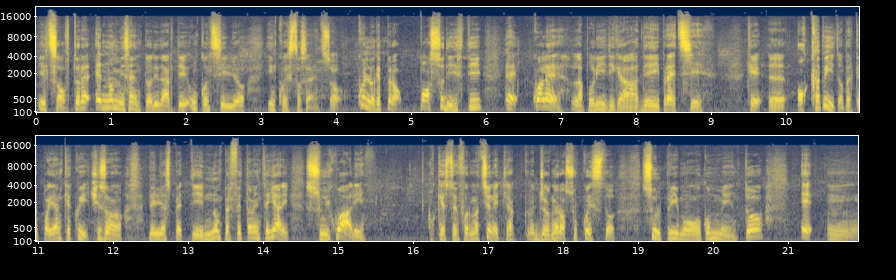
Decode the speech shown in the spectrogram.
il software e non mi sento di darti un consiglio in questo senso. Quello che però posso dirti è qual è la politica dei prezzi che eh, ho capito perché poi anche qui ci sono degli aspetti non perfettamente chiari sui quali ho chiesto informazioni e ti aggiornerò su questo sul primo commento e mh, mm,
